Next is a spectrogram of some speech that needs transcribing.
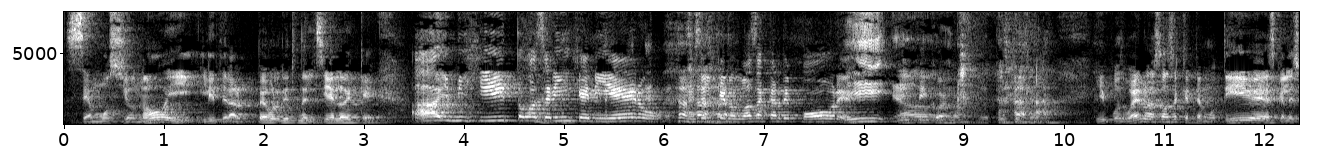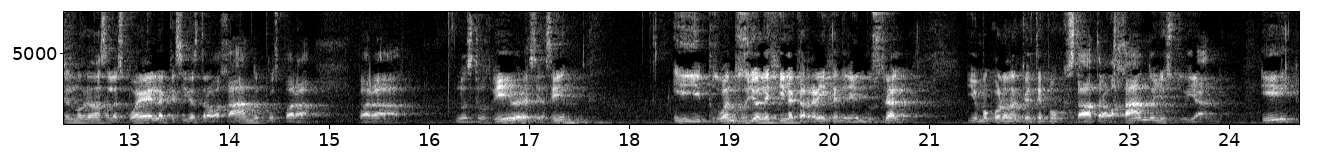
se emocionó y literal pegó el grito en el cielo de que, ay, mijito va a ser ingeniero, es el que nos va a sacar de pobres. Y, Típico, ¿no? y pues bueno, eso hace que te motives, que le eches más ganas a la escuela, que sigas trabajando pues para, para nuestros víveres y así. Y pues bueno, entonces yo elegí la carrera de ingeniería industrial. Y yo me acuerdo en aquel tiempo que estaba trabajando y estudiando. Y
